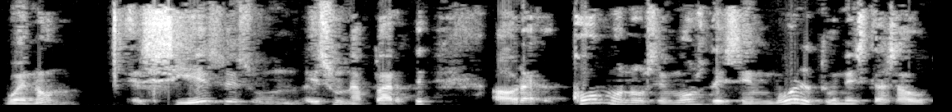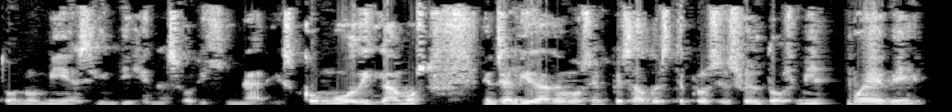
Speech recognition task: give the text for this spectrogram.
bueno, si eso es, un, es una parte, ahora, ¿cómo nos hemos desenvuelto en estas autonomías indígenas originarias? ¿Cómo, digamos, en realidad hemos empezado este proceso el 2009,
